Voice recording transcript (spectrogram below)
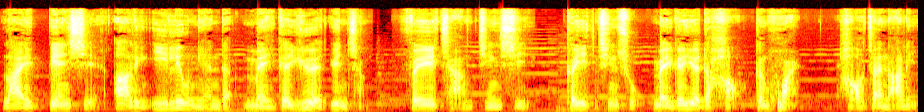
来编写二零一六年的每个月运程，非常精细。可以清楚每个月的好跟坏，好在哪里，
